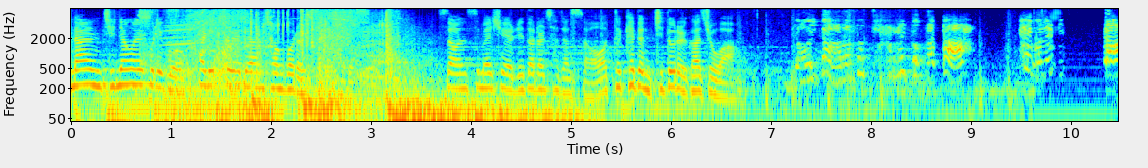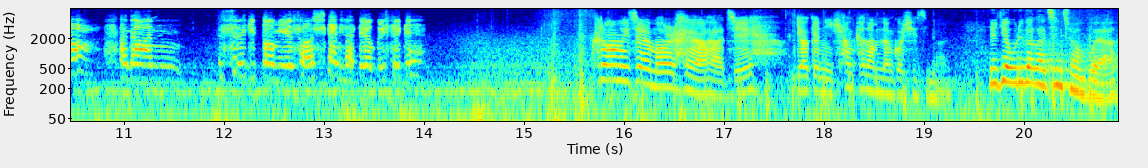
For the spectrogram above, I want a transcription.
난 진영을 꾸리고 칼립소에 대한 정보를 수집하겠어. 선스매시의 리더를 찾아서 어떻게든 지도를 가져와. 너희가 알아서 잘할 것 같아. 행운을 빌다. 아, 난 쓰레기 더미에서 시간이나 때우고 있을게. 그럼 이제 뭘 해야 하지? 여긴 형편없는 곳이지만 이게 우리가 가진 전부야.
